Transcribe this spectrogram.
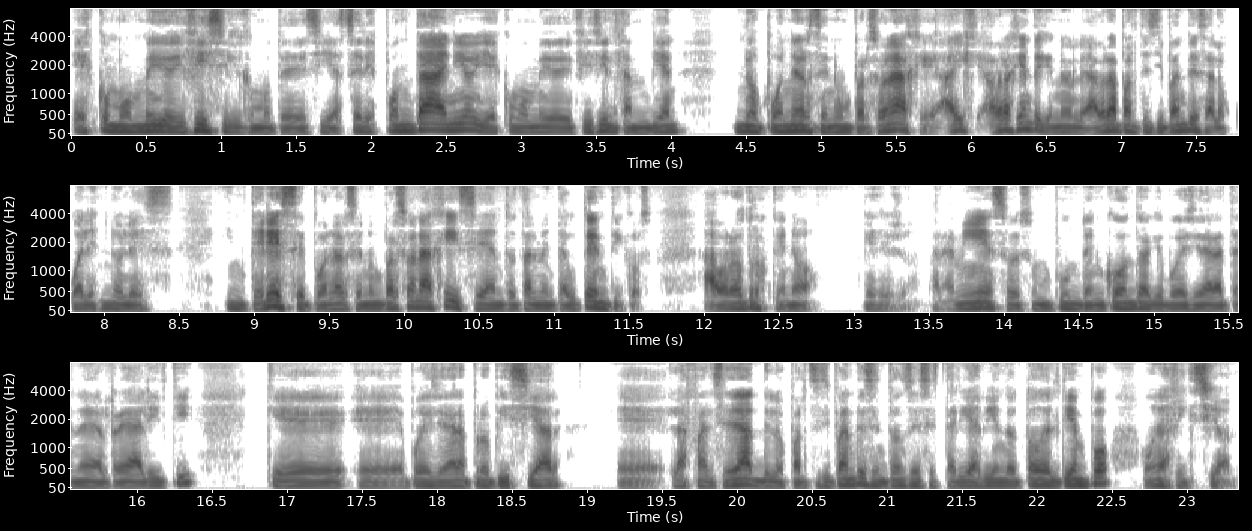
es como medio difícil, como te decía, ser espontáneo y es como medio difícil también no ponerse en un personaje. Hay, habrá gente que no le, habrá participantes a los cuales no les interese ponerse en un personaje y sean totalmente auténticos. Habrá otros que no, qué sé yo. Para mí eso es un punto en contra que puede llegar a tener el reality, que eh, puede llegar a propiciar eh, la falsedad de los participantes, entonces estarías viendo todo el tiempo una ficción.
